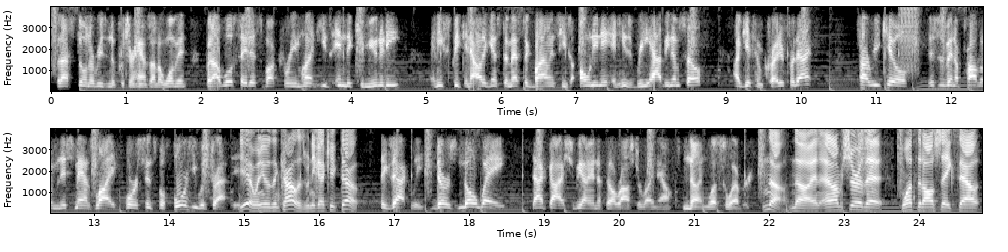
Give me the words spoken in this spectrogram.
But that's still no reason to put your hands on a woman. But I will say this about Kareem Hunt. He's in the community and he's speaking out against domestic violence. He's owning it and he's rehabbing himself. I give him credit for that. Tyreek Hill, this has been a problem in this man's life for since before he was drafted. Yeah, when he was in college, when he got kicked out. Exactly. There's no way that guy should be on an NFL roster right now. None whatsoever. No, no, and, and I'm sure that once it all shakes out,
